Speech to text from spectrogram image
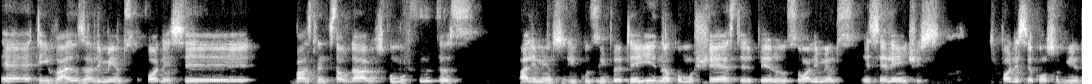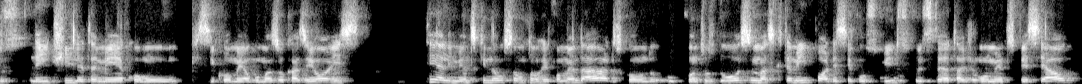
É, tem vários alimentos que podem ser bastante saudáveis, como frutas, alimentos ricos em proteína, como chester, peru, são alimentos excelentes que podem ser consumidos. Lentilha também é comum que se come em algumas ocasiões. Tem alimentos que não são tão recomendados quanto, quanto os doces, mas que também podem ser consumidos por se tratar de um momento especial.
